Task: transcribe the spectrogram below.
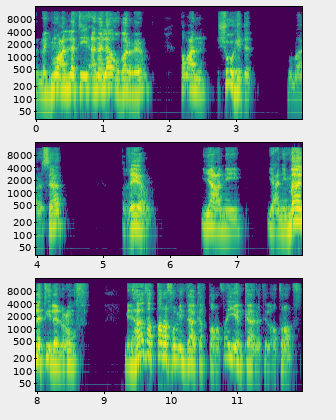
المجموعة التي أنا لا أبرر طبعا شوهدت ممارسات غير يعني يعني مالت إلى العنف. من هذا الطرف ومن ذاك الطرف أيا كانت الأطراف.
